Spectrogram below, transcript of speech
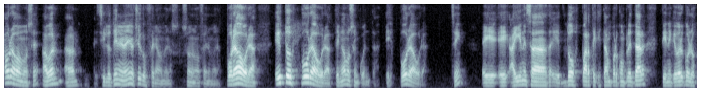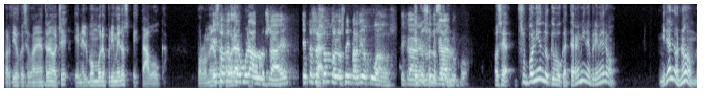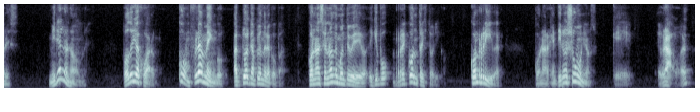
Ahora vamos, ¿eh? A ver, a ver. Si lo tienen ahí los chicos, fenómenos. Son unos fenómenos. Por ahora, esto es por ahora, tengamos en cuenta. Es por ahora. ¿Sí? Eh, eh, ahí en esas eh, dos partes que están por completar, tiene que ver con los partidos que se van esta noche. En el bombo los primeros está Boca. Por lo menos. Esto está asegurado ya, ¿eh? Estos ya son con los seis partidos jugados de cada, Estos son los grupo. O sea, suponiendo que Boca termine primero, mirá los nombres. Mirá los nombres. Podría jugar con Flamengo, actual campeón de la Copa, con Nacional de Montevideo, equipo recontra histórico, con River, con Argentinos Juniors, que es bravo, ¿eh?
